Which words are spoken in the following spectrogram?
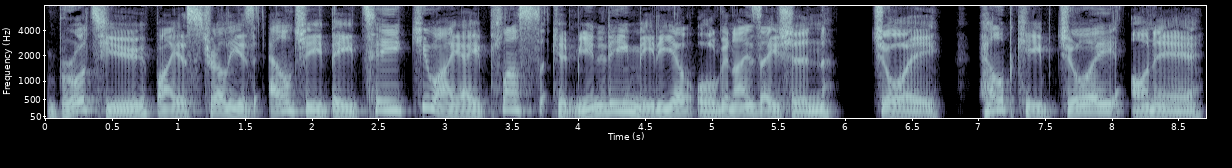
brought to you by Australia's LGBTQIA plus community media organisation, Joy. Help keep Joy on air.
